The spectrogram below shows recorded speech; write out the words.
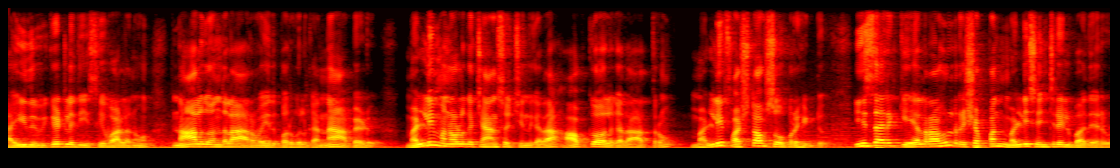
ఐదు వికెట్లు తీసి వాళ్ళను నాలుగు వందల అరవై ఐదు పరుగుల కన్నా ఆపాడు. మళ్ళీ మనోళ్ళకి ఛాన్స్ వచ్చింది కదా ఆపుకోవాలి కదా ఆత్రం మళ్ళీ ఫస్ట్ హాఫ్ సూపర్ హిట్ ఈసారి కేఎల్ రాహుల్ రిషబ్ పంత్ మళ్ళీ సెంచరీలు బాదారు.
